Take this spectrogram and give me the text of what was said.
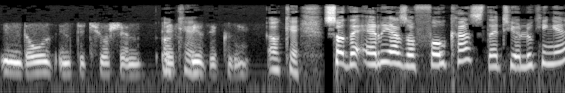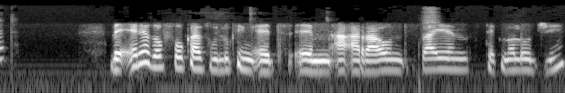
in those institutions Okay. physically. okay? So the areas of focus that you're looking at. The areas of focus we're looking at um, are around science, technology,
